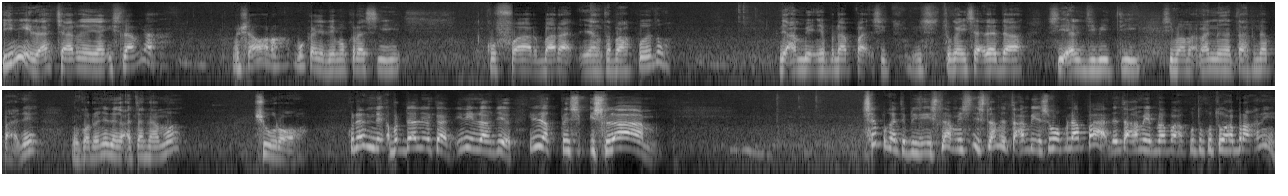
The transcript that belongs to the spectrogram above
Inilah cara yang Islam nak. Musyawarah. Bukannya demokrasi Kufar barat yang tak apa tu. Dia ambilnya pendapat Si tukang isyak dada Si LGBT Si mamat mana atas pendapat dia. Kononnya dengan atas nama Syurah Kemudian dia berdalilkan. Inilah dia. Inilah prinsip Islam. Siapa kata prinsip Islam? Islam dia tak ambil semua pendapat. Dia tak ambil pendapat kutu-kutu abrak ni.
